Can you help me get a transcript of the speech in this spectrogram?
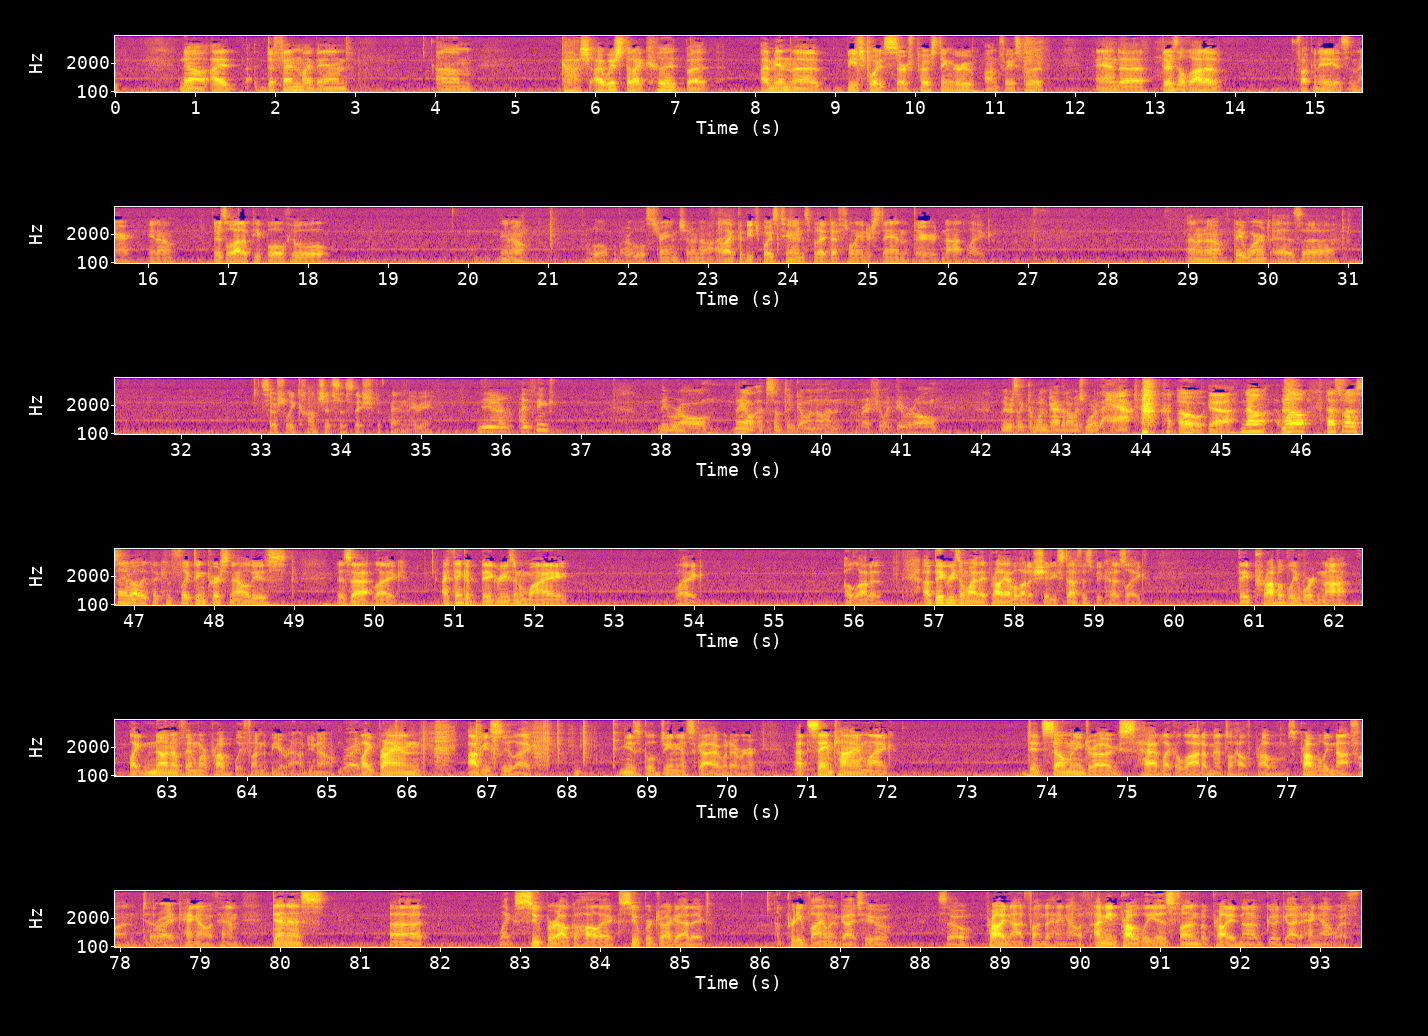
No, I defend my band. Um, gosh, I wish that I could, but I'm in the Beach Boys surf posting group on Facebook, and uh, there's a lot of fucking idiots in there. You know, there's a lot of people who you know, a little, they're a little strange. I don't know. I like the Beach Boys tunes, but I definitely understand that they're not like. I don't know. They weren't as uh, socially conscious as they should have been. Maybe. Yeah, I think they were all. They all had something going on. Where I feel like they were all. There was like the one guy that always wore the hat. oh yeah. No. Well, that's what I was saying about like the conflicting personalities. Is that like, I think a big reason why. Like. A lot of, a big reason why they probably have a lot of shitty stuff is because like. They probably were not like none of them were probably fun to be around. You know. Right. Like Brian, obviously like, m- musical genius guy, whatever. At the same time, like did so many drugs, had like a lot of mental health problems. Probably not fun to Right. like hang out with him. Dennis, uh, like super alcoholic, super drug addict, a pretty violent guy too. So probably not fun to hang out with. I mean, probably is fun, but probably not a good guy to hang out with.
